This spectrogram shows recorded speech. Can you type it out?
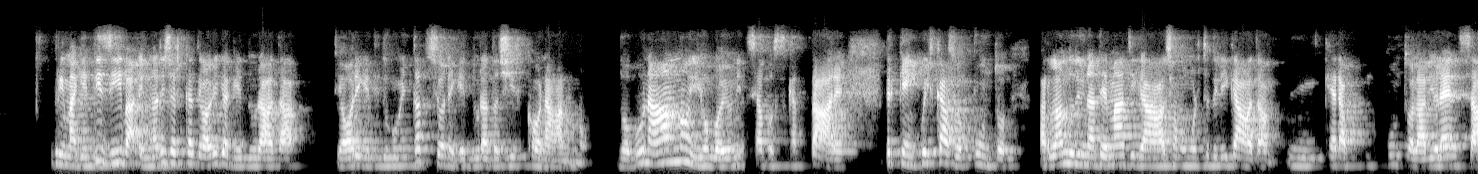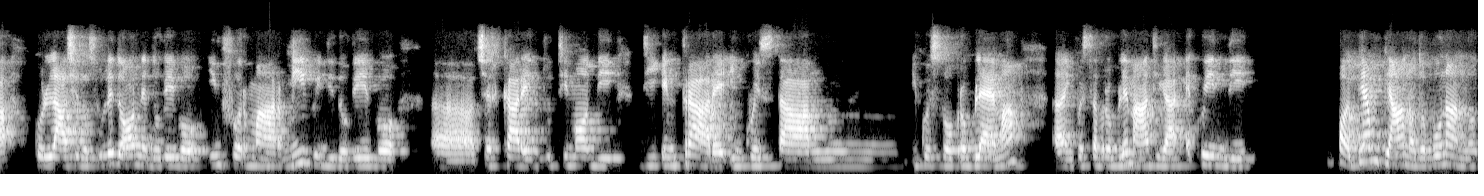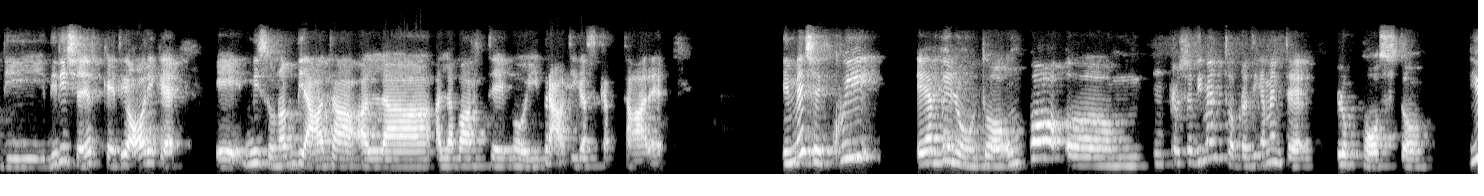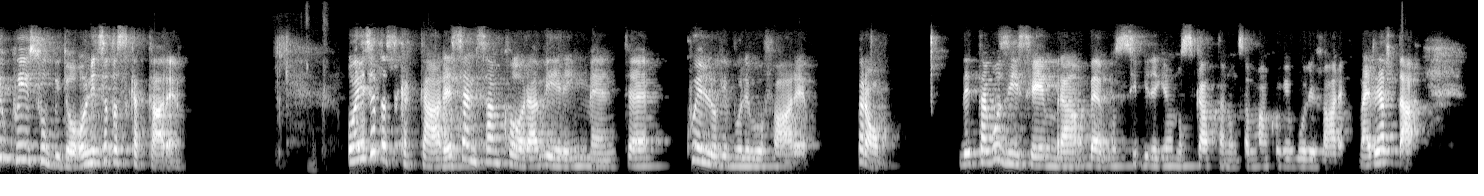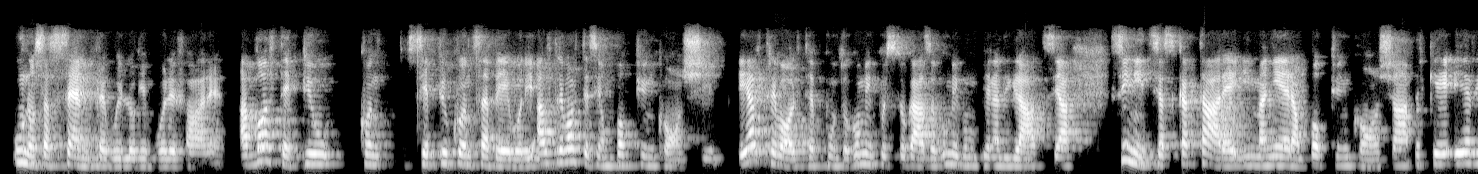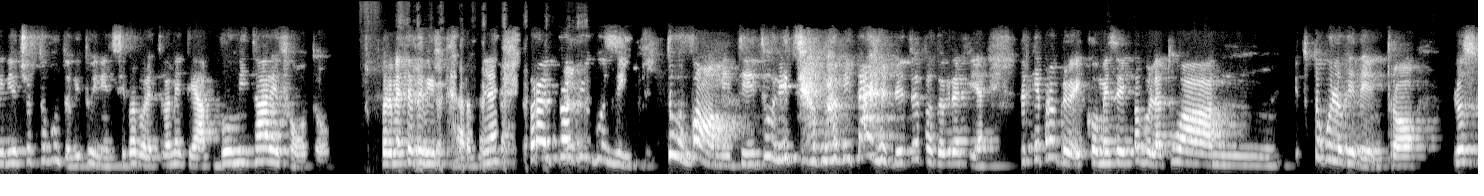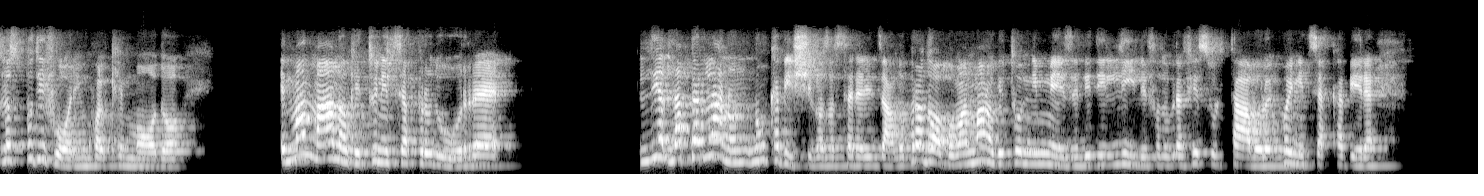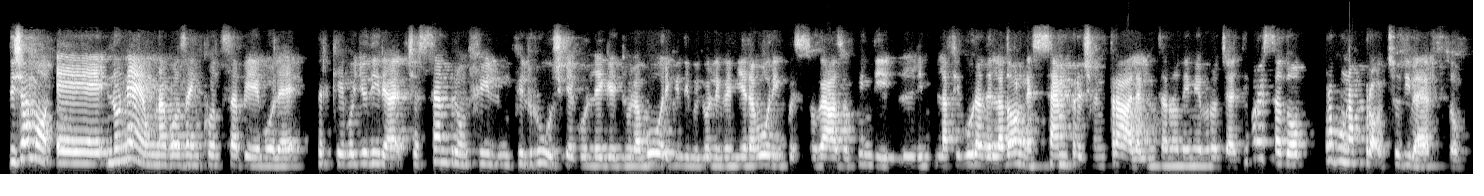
prima che visiva, e una ricerca teorica che è durata, teorica di documentazione, che è durata circa un anno. Dopo un anno io poi ho iniziato a scattare, perché in quel caso appunto, parlando di una tematica diciamo molto delicata, mh, che era appunto la violenza con l'acido sulle donne, dovevo informarmi, quindi dovevo uh, cercare in tutti i modi di entrare in, questa, mh, in questo problema, uh, in questa problematica e quindi poi pian piano, dopo un anno di, di ricerche teoriche, eh, mi sono avviata alla, alla parte poi pratica, scattare. Invece qui è avvenuto un po' um, un procedimento praticamente l'opposto. Io qui subito ho iniziato a scattare. Ho iniziato a scattare senza ancora avere in mente quello che volevo fare. Però, detta così, sembra, beh, possibile che uno scatta e non sa manco che vuole fare, ma in realtà uno sa sempre quello che vuole fare, a volte è più con, si è più consapevoli, altre volte si è un po' più inconsci e altre volte, appunto, come in questo caso, come con Piena di Grazia, si inizia a scattare in maniera un po' più inconscia perché arrivi a un certo punto che tu inizi proprio letteralmente a vomitare foto. Permettetevi il termine, però è proprio così. Tu vomiti, tu inizi a vomitare le tue fotografie, perché proprio è come se proprio la tua, mh, tutto quello che è dentro lo, lo sputi fuori in qualche modo e man mano che tu inizi a produrre, là per là non, non, capisci cosa stai realizzando, però dopo, man mano che tu ogni mese vedi lì le fotografie sul tavolo e poi inizi a capire, diciamo, eh, non è una cosa inconsapevole, perché voglio dire, c'è sempre un fil, un fil rouge che collega i tuoi lavori, quindi che collega i miei lavori in questo caso, quindi la figura della donna è sempre centrale all'interno dei miei progetti, però è stato proprio un approccio diverso.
